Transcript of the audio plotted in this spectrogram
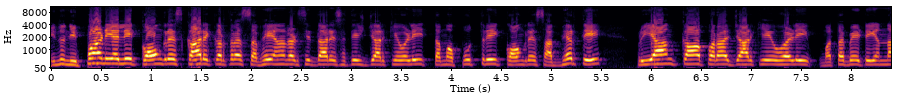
ಇನ್ನು ನಿಪ್ಪಾಣಿಯಲ್ಲಿ ಕಾಂಗ್ರೆಸ್ ಕಾರ್ಯಕರ್ತರ ಸಭೆಯನ್ನು ನಡೆಸಿದ್ದಾರೆ ಸತೀಶ್ ಜಾರಕಿಹೊಳಿ. ತಮ್ಮ ಪುತ್ರಿ ಕಾಂಗ್ರೆಸ್ ಅಭ್ಯರ್ಥಿ ಪ್ರಿಯಾಂಕಾ ಪರ ಜಾರಕಿಹೊಳಿ ಮತಬೇಟೆಯನ್ನ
